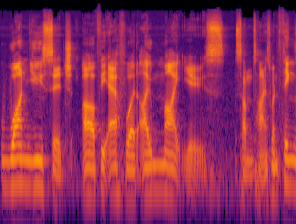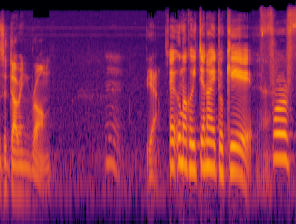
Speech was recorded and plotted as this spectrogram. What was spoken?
one usage of the F word I might use sometimes when things are going wrong. Yeah. え、うまくいってないとき、For fuck's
